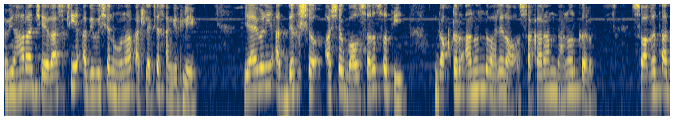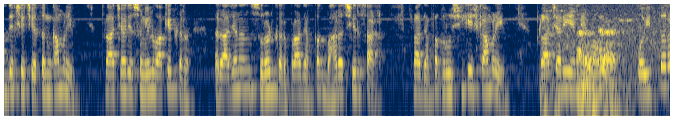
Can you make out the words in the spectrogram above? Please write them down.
विहाराचे राष्ट्रीय अधिवेशन होणार असल्याचे सांगितले. यावेळी अध्यक्ष अशोक भाऊ सरस्वती डॉक्टर आनंद भालेराव सकाराम धानोरकर स्वागताध्यक्ष चेतन कांबळे प्राचार्य सुनील वाकेकर राजानंद सुरडकर प्राध्यापक भारत शिरसाट प्राध्यापक ऋषिकेश कांबळे प्राचार्य एम. ए भाऊ व इतर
